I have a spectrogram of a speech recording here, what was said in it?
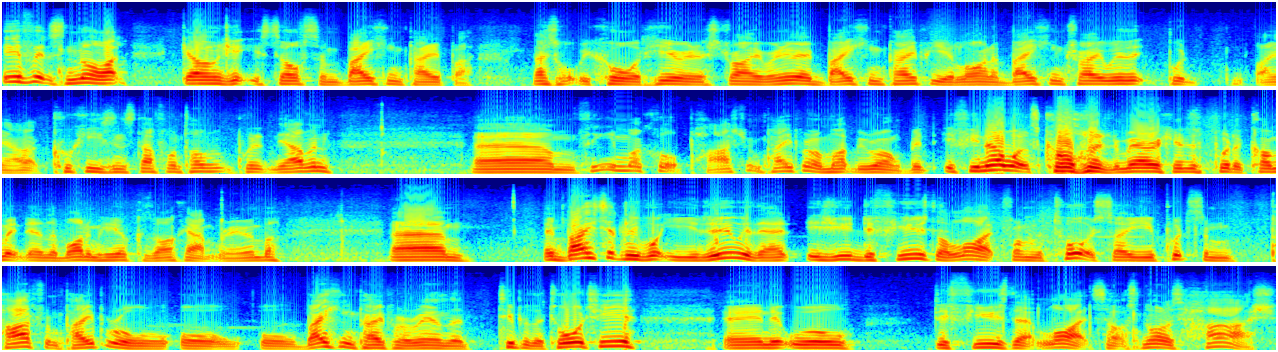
If it's not, go and get yourself some baking paper. That's what we call it here in Australia. Anyway, baking paper, you line a baking tray with it, put you know, cookies and stuff on top of it, put it in the oven. Um, I think you might call it parchment paper, I might be wrong, but if you know what it's called in America, just put a comment down the bottom here because I can't remember. Um, and basically what you do with that is you diffuse the light from the torch. So you put some parchment paper or, or, or baking paper around the tip of the torch here and it will diffuse that light so it's not as harsh.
